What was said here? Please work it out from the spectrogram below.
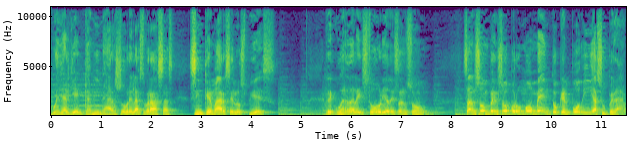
¿puede alguien caminar sobre las brasas sin quemarse los pies? Recuerda la historia de Sansón. Sansón pensó por un momento que él podía superar,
